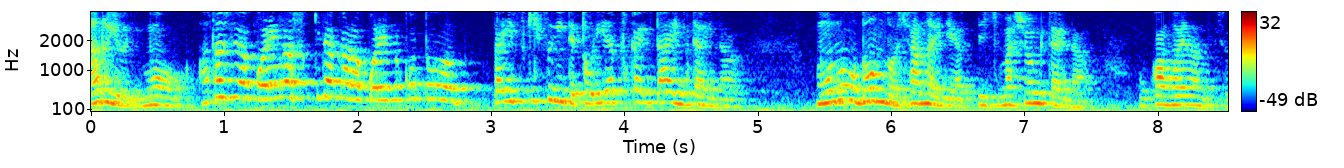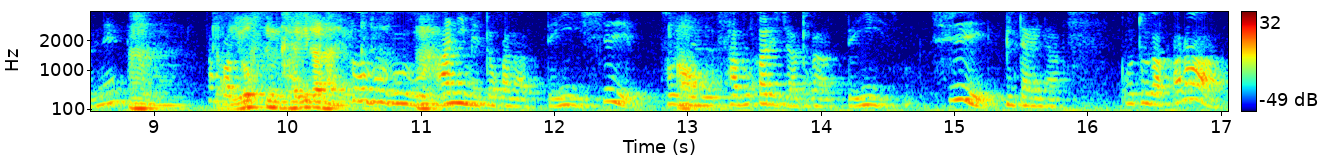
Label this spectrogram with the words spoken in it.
なるよりも私はこれが好きだからこれのことを大好きすぎて取り扱いたいみたいなものをどんどん社内でやっていきましょうみたいなお考えなんですよね。うん。だから洋服に限らないよ。そうそうそうそう、んアニメとかだっていいしそういうサブカルチャーとかだっていいしみたいなことだから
